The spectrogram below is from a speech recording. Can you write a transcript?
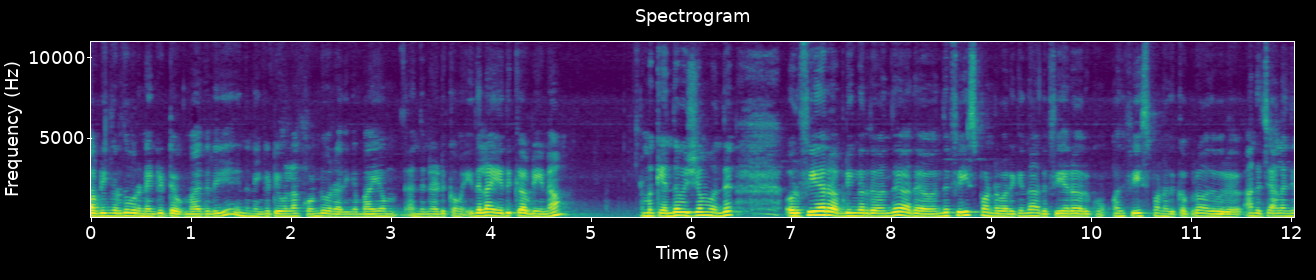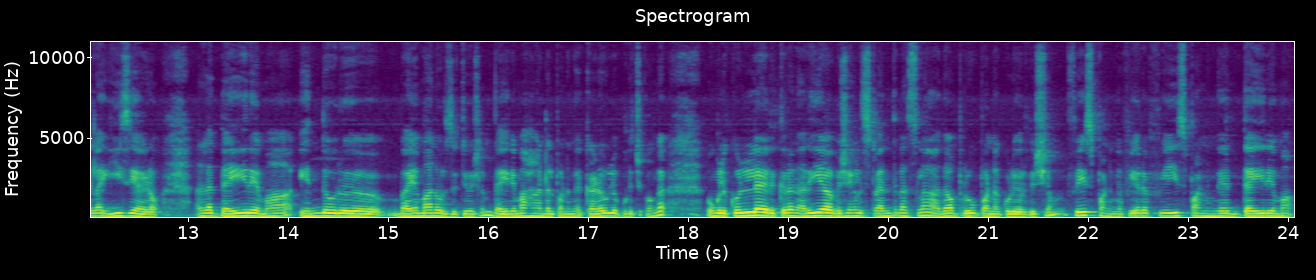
அப்படிங்கிறது ஒரு நெகட்டிவ் மாதிரி இந்த நெகட்டிவ்லாம் கொண்டு வராதிங்க. பயம் அந்த நடுக்கம் இதெல்லாம் எதுக்கு அப்படின்னா நமக்கு எந்த விஷயம் வந்து ஒரு ஃபியர் அப்படிங்கிறத வந்து அதை வந்து ஃபேஸ் பண்ணுற வரைக்கும் தான் அது ஃபியராக இருக்கும். அது ஃபேஸ் பண்ணதுக்கப்புறம் அது ஒரு அந்த சேலஞ்செல்லாம் ஈஸியாகிடும் அதனால் தைரியமாக எந்த ஒரு பயமான ஒரு சுச்சுவேஷனும் தைரியமாக ஹேண்டில் பண்ணுங்கள் கடவுளை பிடிச்சிக்கோங்க. உங்களுக்குள்ளே இருக்கிற நிறைய விஷயங்கள் ஸ்ட்ரென்த்னஸ்லாம் அதான் ப்ரூவ் பண்ணக்கூடிய ஒரு விஷயம். ஃபேஸ் பண்ணுங்கள் ஃபியரை ஃபேஸ் பண்ணுங்கள் தைரியமாக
